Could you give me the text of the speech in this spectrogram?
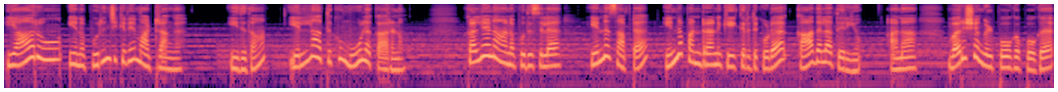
யாரும் என்னை புரிஞ்சிக்கவே மாட்றாங்க. இதுதான் எல்லாத்துக்கும் மூல காரணம். கல்யாணம் ஆன புதுசில் என்ன சாப்பிட்ட? என்ன பண்ணுறான்னு கேட்கறது கூட காதலா தெரியும். ஆனால் வருஷங்கள் போக போக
